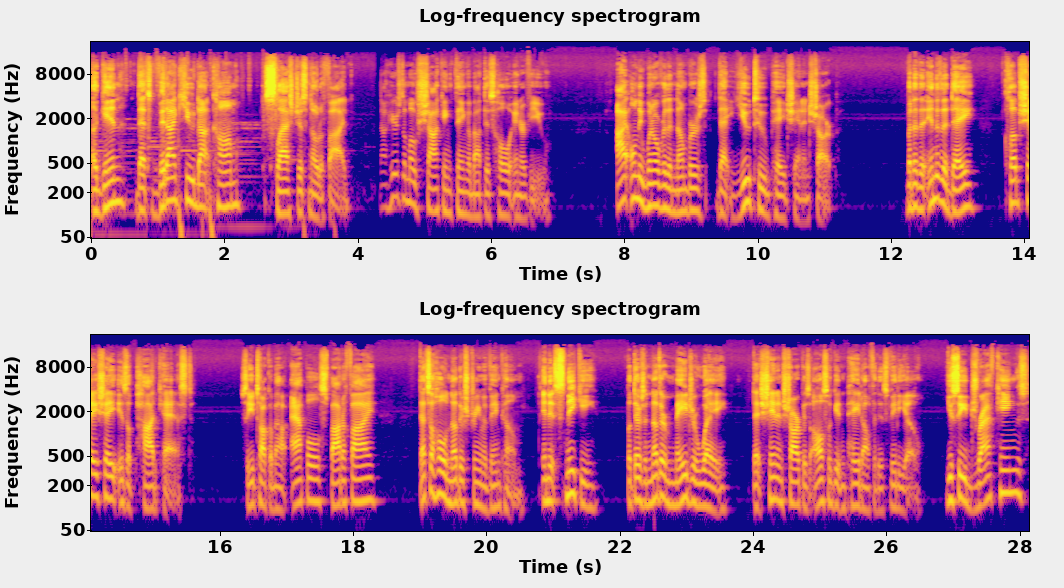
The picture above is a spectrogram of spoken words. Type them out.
Again, that's vidiq.com slash just notified. Now, here's the most shocking thing about this whole interview. I only went over the numbers that YouTube paid Shannon Sharpe. But at the end of the day, Club Shay Shay is a podcast. So you talk about Apple, Spotify, that's a whole nother stream of income. And it's sneaky, but there's another major way that Shannon Sharpe is also getting paid off of this video. You see, DraftKings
